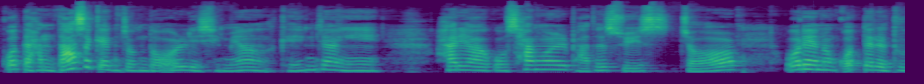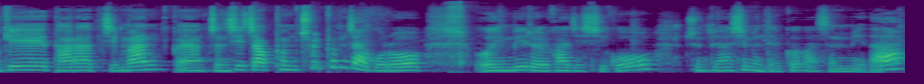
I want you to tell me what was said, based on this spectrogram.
꽃대 한 다섯 개 정도 올리시면 굉장히 화려하고 상을 받을 수 있죠. 올해는 꽃대를 두 개 달았지만 그냥 전시작품 출품작으로 의미를 가지시고 준비하시면 될 것 같습니다.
